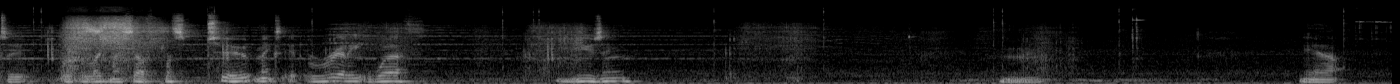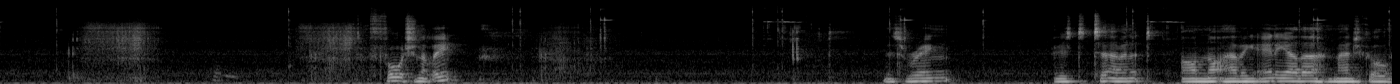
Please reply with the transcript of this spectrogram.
to people like myself. Plus two makes it really worth using. Hmm. Yeah. Fortunately, this ring is determinate on not having any other magical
